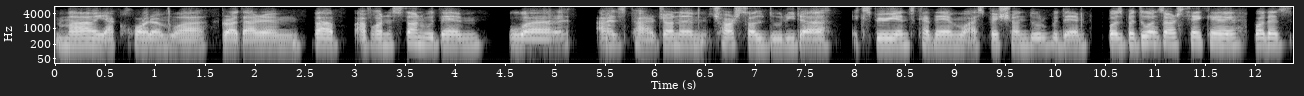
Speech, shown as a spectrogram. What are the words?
ما یک خواهرم و برادرم د افغانستان بودیم و از پدرجانم چهار سال دوری را experience کردیم و از پیشان دور بودیم باز به 2003 که بعد از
